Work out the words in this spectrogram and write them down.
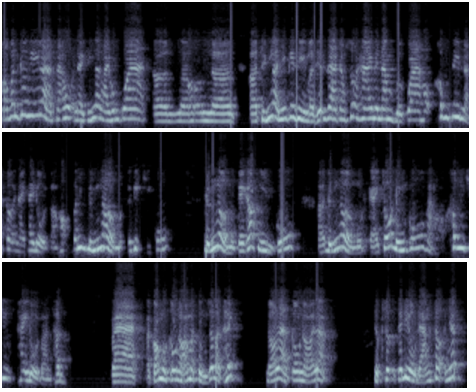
Họ vẫn cứ nghĩ là xã hội này chính là ngày hôm qua uh, uh, uh, chính là những cái gì mà diễn ra trong suốt 20 năm vừa qua. Họ không tin là xã hội này thay đổi và họ vẫn đứng ở một cái vị trí cũ đứng ở một cái góc nhìn cũ. Ờ, đứng ở một cái chỗ đứng cũ và họ không chịu thay đổi bản thân. Và à, có một câu nói mà tùng rất là thích đó là câu nói là thực sự cái điều đáng sợ nhất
